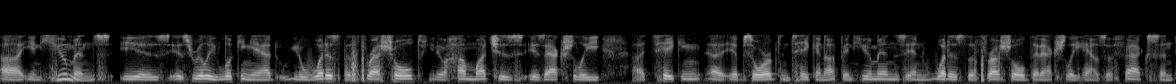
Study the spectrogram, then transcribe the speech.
uh, in humans is is really looking at you know what is the threshold, you know how much is is actually uh, taking uh, absorbed and taken up in humans, and what is the threshold that actually has effects, and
